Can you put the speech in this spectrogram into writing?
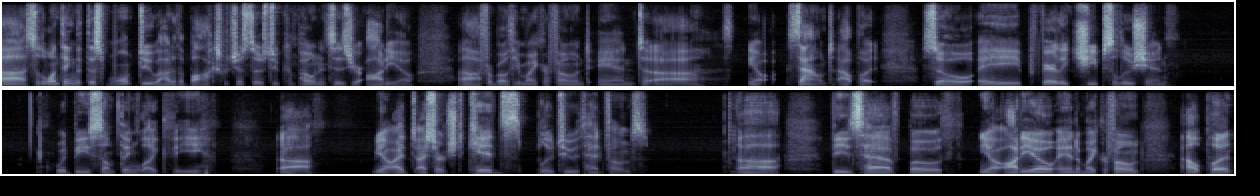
Uh, so the one thing that this won't do out of the box with just those two components is your audio uh, for both your microphone and uh, you know sound output. So a fairly cheap solution would be something like the uh, you know, I, I searched kids Bluetooth headphones. Uh, these have both, you know, audio and a microphone output.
